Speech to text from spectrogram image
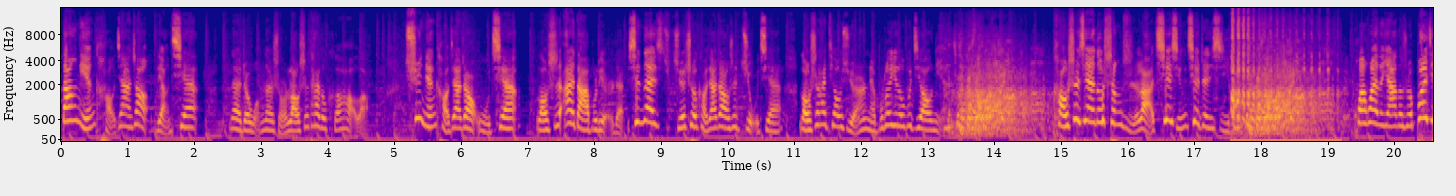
当年考驾照两千，那阵我们那时候老师态度可好了。去年考驾照五千，老师爱答不理的。现在学车考驾照是九千，老师还挑学生呢，不乐意都不教你。考试现在都升职了，且行且珍惜吧。坏坏的丫头说：“波姐，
